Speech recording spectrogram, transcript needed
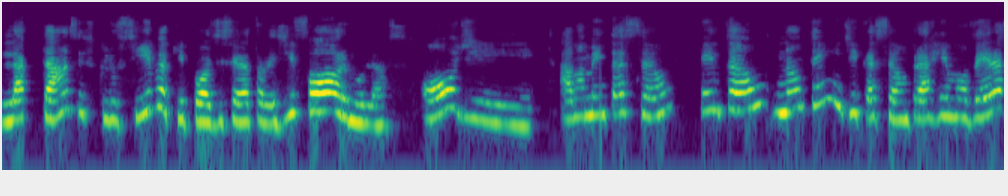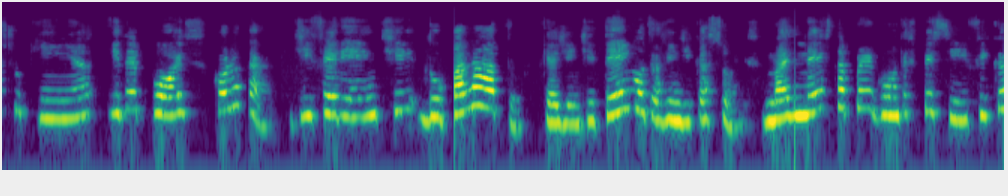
lactância exclusiva, que pode ser através de fórmulas ou de amamentação, então, não tem indicação para remover a chuquinha e depois colocar. Diferente do palato, que a gente tem outras indicações. Mas nesta pergunta específica,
